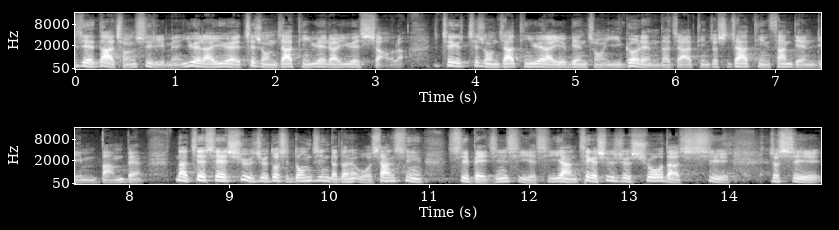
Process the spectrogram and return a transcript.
界大城市里面，越来越这种家庭越来越少了。这这种家庭越来越变成一个人的家庭，就是家庭三点零版本。那这些数据都是东京的，但是我相信是北京市也是一样。这个数据说的是，就是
